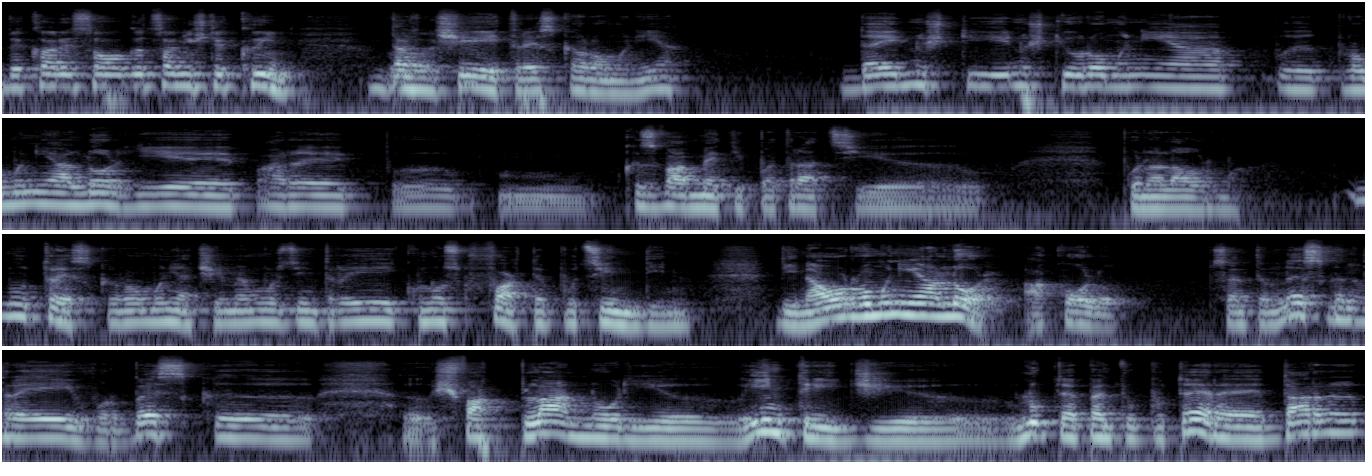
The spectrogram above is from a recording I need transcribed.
de care s-au agățat niște câini. Dar uh, ce ei trăiesc în România? Dar ei nu știu, ei nu știu România, uh, România lor e, are uh, câțiva metri pătrați uh, până la urmă. Nu trăiesc în România, cei mai mulți dintre ei cunosc foarte puțin din, din au România lor acolo. Se întâlnesc da. între ei, vorbesc, uh, își fac planuri, uh, intrigi, uh, lupte pentru putere, dar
